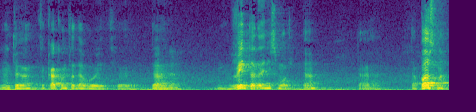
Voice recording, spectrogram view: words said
ну, это, это как он тогда будет, э, да? Жить тогда не сможет, да? Это, это опасно.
